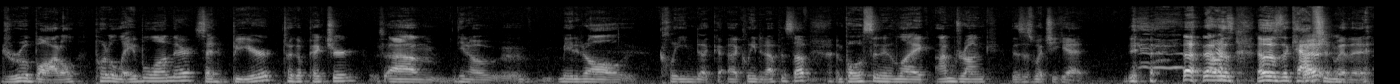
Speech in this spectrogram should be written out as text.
drew a bottle, put a label on there, said beer, took a picture, um, you know, made it all cleaned uh, cleaned it up and stuff, and posted in like I'm drunk. This is what you get. that was that was the caption with it.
